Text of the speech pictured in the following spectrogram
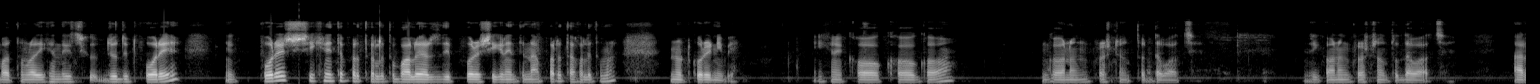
বা তোমরা এখান থেকে যদি পরে পরে শিখে নিতে পারো, তাহলে তো ভালো আর যদি পরে শিখে নিতে না পারো, তাহলে তোমরা নোট করে নিবে। এখানে ক, খ, গ গ নং প্রশ্ন উত্তর দেওয়া আছে। যে গ নং প্রশ্ন উত্তর দেওয়া আছে। আর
